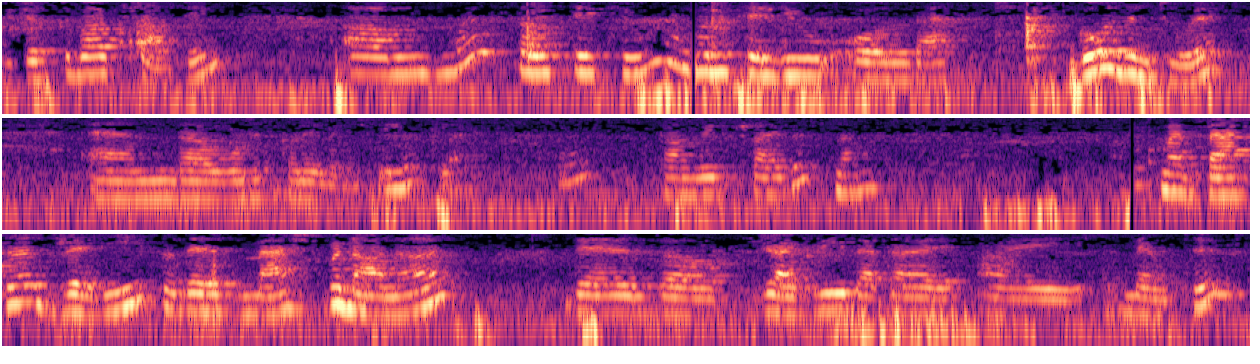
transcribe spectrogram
we're just about starting. Um, well, so stay tuned. I'm going to tell you all that goes into it and uh, what it's going to eventually look like. Can't wait to try this now. My batter is ready. So there's mashed bananas, there's uh, jaggery that I, I melted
